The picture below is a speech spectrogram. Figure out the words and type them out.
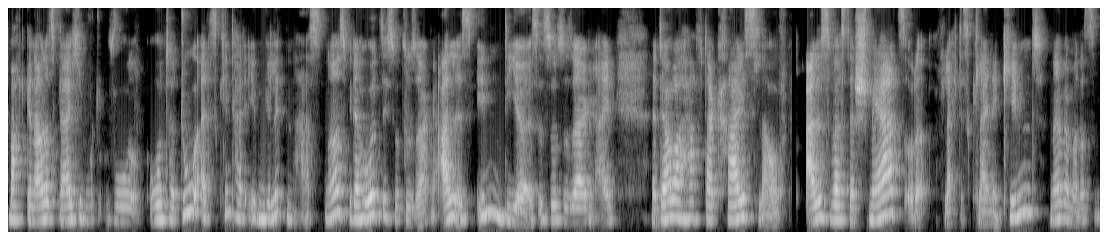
macht genau das Gleiche, worunter du als Kind halt eben gelitten hast. Ne? Es wiederholt sich sozusagen. Alles in dir. Es ist sozusagen ein, ein dauerhafter Kreislauf. Alles, was der Schmerz oder vielleicht das kleine Kind, ne, wenn man das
